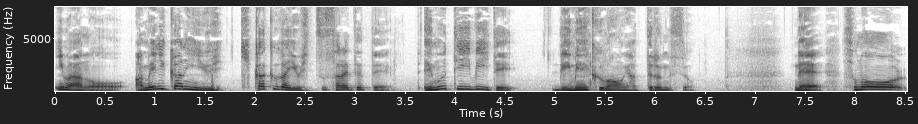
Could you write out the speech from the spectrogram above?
今あの、アメリカに企画が輸出されてて、MTV でリメイク版をやってるんですよ。で、その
